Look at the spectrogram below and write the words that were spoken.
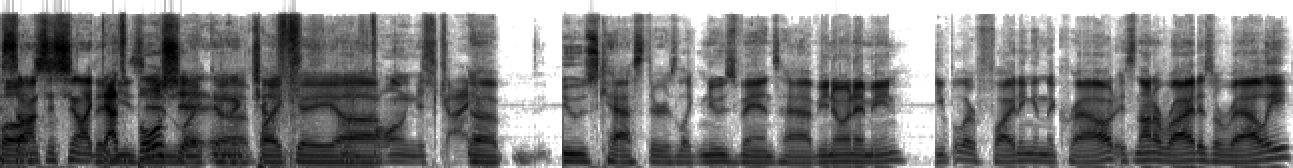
Bus just like, that that's he's in, bullshit, Like, uh, like, a uh, following this guy. Uh, newscasters, like news vans have. You know what I mean? People are fighting in the crowd. It's not a riot, it's a rally.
